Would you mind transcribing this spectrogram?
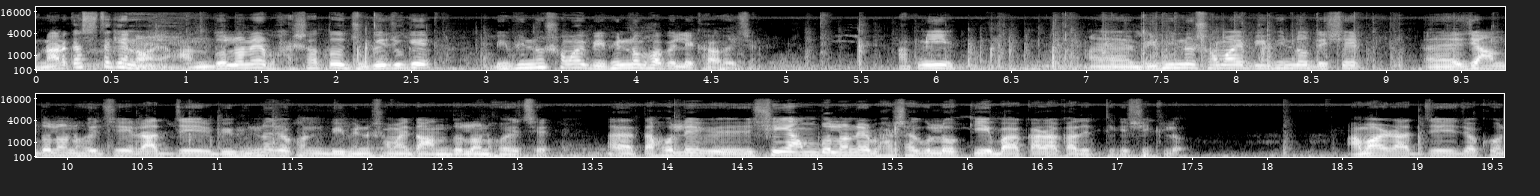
ওনার কাছ থেকে নয়। আন্দোলনের ভাষা তো যুগে যুগে বিভিন্ন সময় বিভিন্নভাবে লেখা হয়েছে। আপনি বিভিন্ন সময় বিভিন্ন দেশের যে আন্দোলন হয়েছে রাজ্যে বিভিন্ন যখন বিভিন্ন সময় তো আন্দোলন হয়েছে হ্যাঁ, তাহলে সেই আন্দোলনের ভাষাগুলো কে বা কারা কাদের থেকে শিখলো? আমার রাজ্যে যখন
